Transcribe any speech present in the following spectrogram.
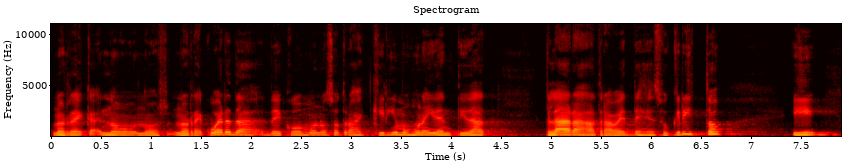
nos, recuerda de cómo nosotros adquirimos una identidad clara a través de Jesucristo y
